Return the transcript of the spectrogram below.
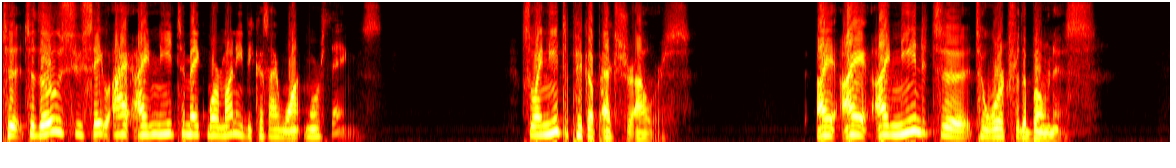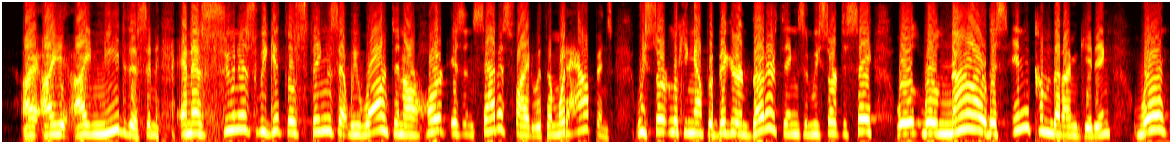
to, to those who say, I, I need to make more money because I want more things. So I need to pick up extra hours. I, I, I need to, to work for the bonus. I, I, I need this. And, and as soon as we get those things that we want and our heart isn't satisfied with them, what happens? We start looking at the bigger and better things and we start to say, well, well now this income that I'm getting won't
